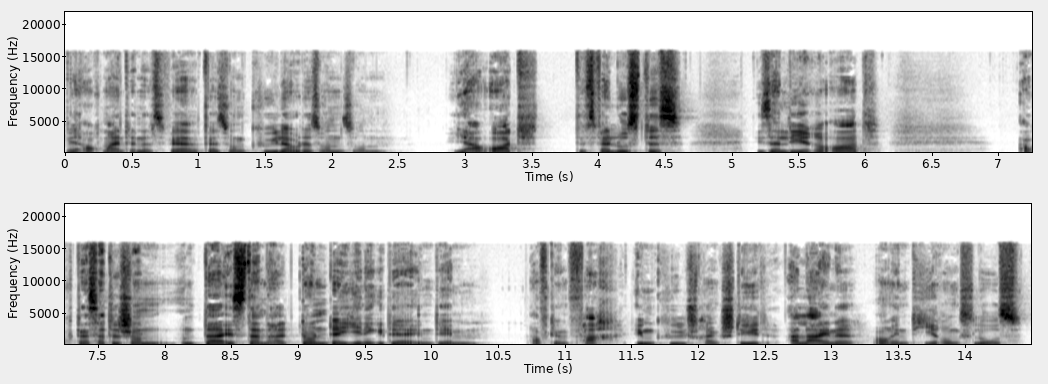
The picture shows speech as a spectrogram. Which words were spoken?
ja auch meinte, das wäre wär so ein kühler oder so ein, so ein ja, Ort des Verlustes, dieser leere Ort auch das hatte schon, und da ist dann halt Don derjenige, der in dem, auf dem Fach im Kühlschrank steht, alleine, orientierungslos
